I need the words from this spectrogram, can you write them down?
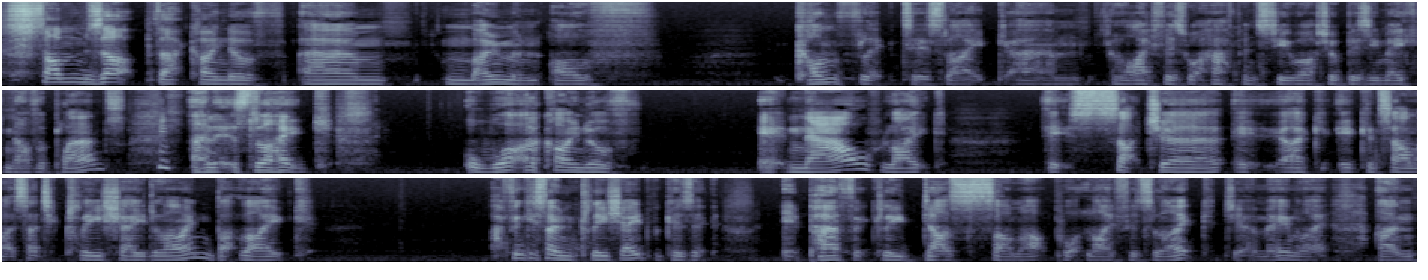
sums up that kind of um, moment of conflict is like um, life is what happens to you whilst you're busy making other plans and it's like what a kind of it now like it's such a it, like it can sound like such a cliched line, but like I think it's only cliched because it it perfectly does sum up what life is like. Do you know what I mean? Like, and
